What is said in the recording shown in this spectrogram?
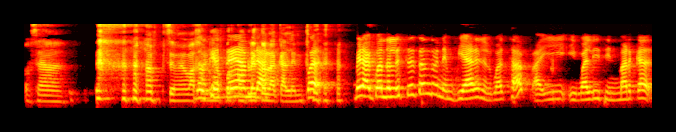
O sea, se me bajaría por sea, completo mira, la calentura. Mira, cuando le estés dando en enviar en el WhatsApp, ahí igual y sin marca,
